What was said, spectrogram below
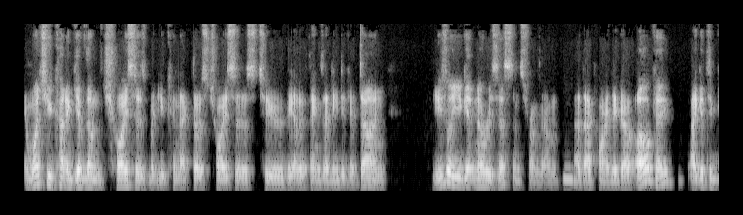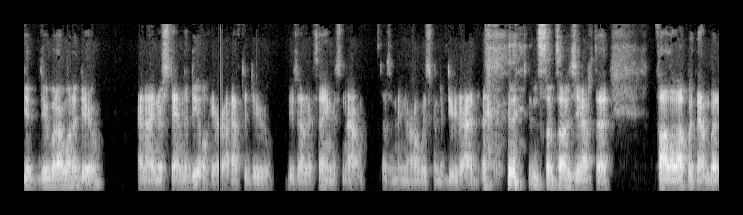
and once you kind of give them choices but you connect those choices to the other things that need to get done usually you get no resistance from them mm-hmm. at that point. They go, oh, okay, I get to get, do what I want to do. And I understand the deal here. I have to do these other things. Now, doesn't mean they're always going to do that. and sometimes you have to follow up with them. But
